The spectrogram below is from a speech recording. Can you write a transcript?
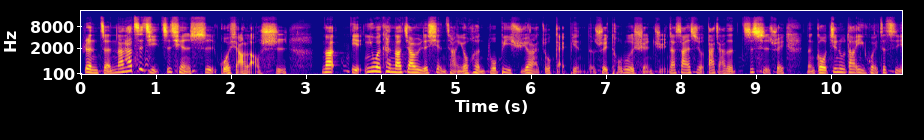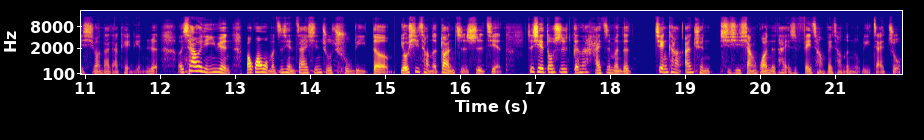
认真。那他自己之前是国小老师。那也因为看到教育的现场有很多必须要来做改变的，所以投入的选举。那上一次有大家的支持，所以能够进入到议会。这次也希望大家可以连任。而蔡慧婷议员，包括我们之前在新竹处理的游戏场的断指事件，这些都是跟孩子们的。健康安全息息相关的，他也是非常非常的努力在做。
